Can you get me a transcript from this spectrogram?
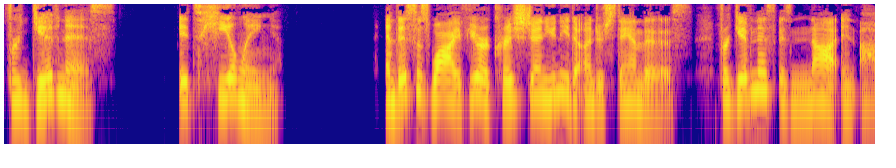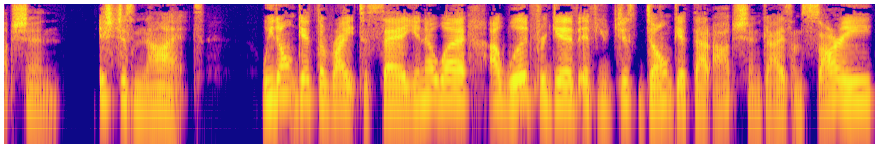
Forgiveness. It's healing. And this is why, if you're a Christian, you need to understand this. Forgiveness is not an option. It's just not. We don't get the right to say, you know what? I would forgive if you just don't get that option, guys. I'm sorry.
